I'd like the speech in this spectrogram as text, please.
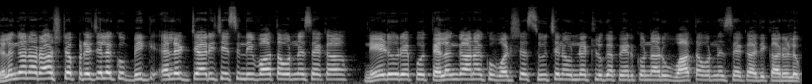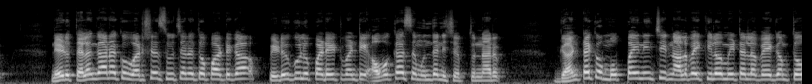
తెలంగాణ రాష్ట్ర ప్రజలకు బిగ్ అలర్ట్ జారీ చేసింది వాతావరణ శాఖ. నేడు రేపు తెలంగాణకు వర్ష సూచన ఉన్నట్లుగా పేర్కొన్నారు వాతావరణ శాఖ అధికారులు. నేడు తెలంగాణకు వర్ష సూచనతో పాటుగా పిడుగులు పడేటువంటి అవకాశం ఉందని చెప్తున్నారు. గంటకు ముప్పై నుంచి నలభై కిలోమీటర్ల వేగంతో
